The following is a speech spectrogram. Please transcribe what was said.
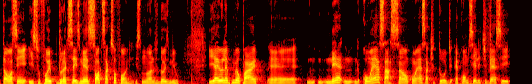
Então, assim, isso foi durante seis meses só de saxofone, isso no ano de 2000. E aí eu lembro que meu pai, é, né, com essa ação, com essa atitude, é como se ele tivesse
